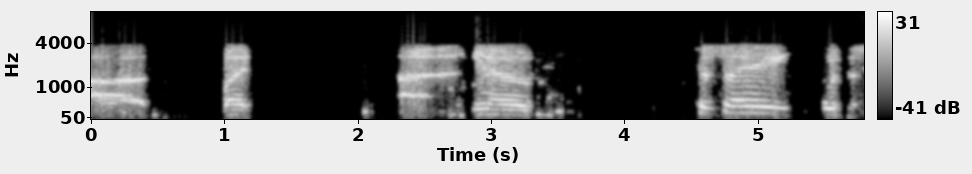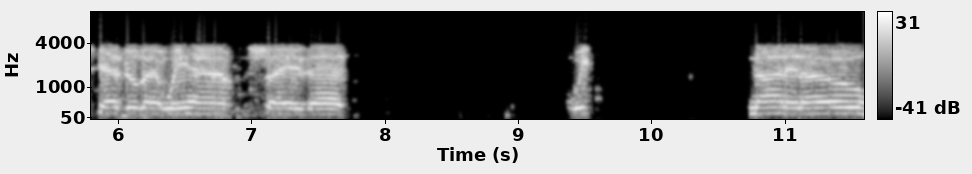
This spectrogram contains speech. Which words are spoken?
uh, but uh, you know, to say with the schedule that we have, to say that we nine and zero,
